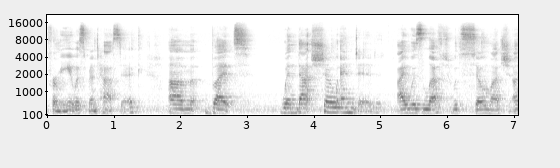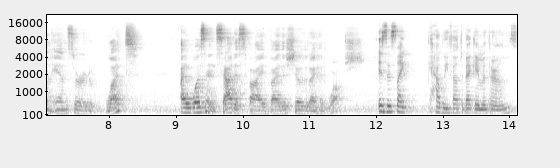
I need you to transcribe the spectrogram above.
for me. It was fantastic. Um, but when that show ended, I was left with so much unanswered what. I wasn't satisfied by the show that I had watched. Is this like how we felt about Game of Thrones?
